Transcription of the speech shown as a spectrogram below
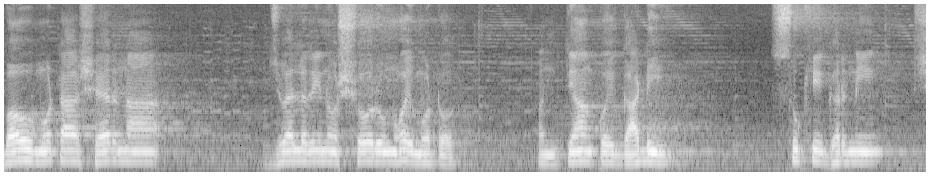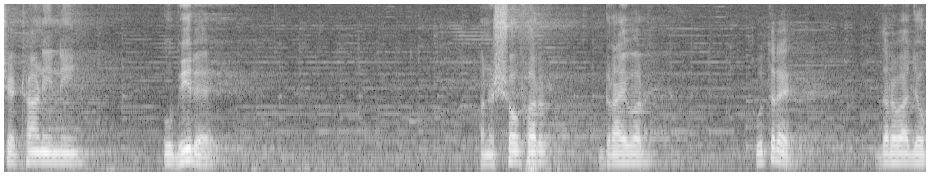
બહુ મોટા શહેરના જ્વેલરીનો શોરૂમ હોય મોટો, અને ત્યાં કોઈ ગાડી સુખી ઘરની શેઠાણીની ઊભી રહે. અને શોફર ડ્રાઈવર ઉતરે. દરવાજો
